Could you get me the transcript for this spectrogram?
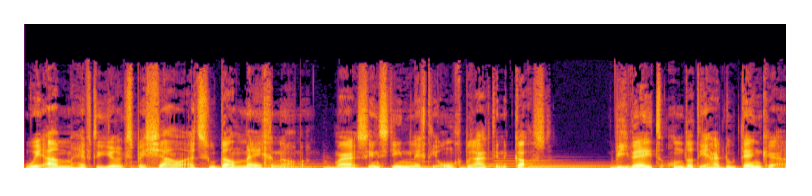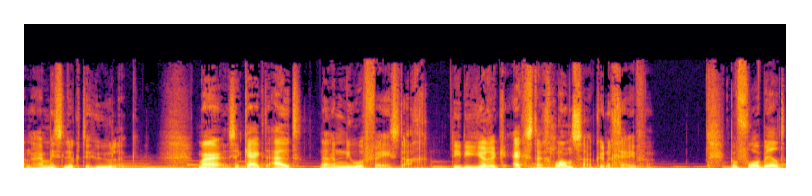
Wiam heeft de jurk speciaal uit Sudan meegenomen, maar sindsdien ligt hij ongebruikt in de kast. Wie weet omdat hij haar doet denken aan haar mislukte huwelijk. Maar ze kijkt uit naar een nieuwe feestdag, die de jurk extra glans zou kunnen geven. Bijvoorbeeld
